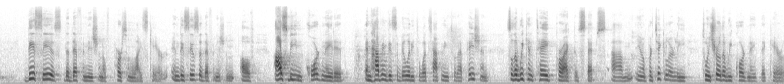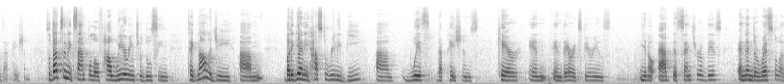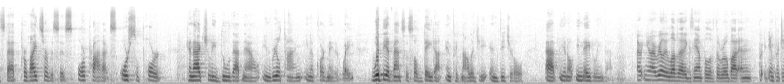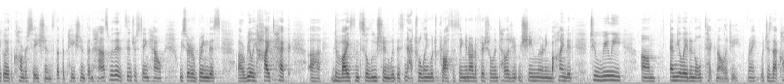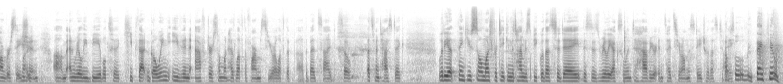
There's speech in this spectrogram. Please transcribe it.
this is the definition of personalized care. And this is the definition of us being coordinated and having visibility to what's happening to that patient so that we can take proactive steps, um, you know, particularly to ensure that we coordinate the care of that patient. So that's an example of how we're introducing technology, um, but again, it has to really be um, with the patient's care and, and their experience, you know, at the center of this. And then the rest of us that provide services or products or support can actually do that now in real time in a coordinated way with the advances of data and technology and digital at, you know, enabling that. I, you know, I really love that example of the robot and in particular the conversations that the patient then has with it. It's interesting how we sort of bring this uh, really high-tech uh, device and solution with this natural language processing and artificial intelligent machine learning behind it to really um, emulate an old technology, right? Which is that conversation, right. um, and really be able to keep that going even after someone has left the pharmacy or left the, uh, the bedside. So that's fantastic. Lidia, thank you so much for taking the time to speak with us today. This is really excellent to have your insights here on the stage with us today. Absolutely. Thank you.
